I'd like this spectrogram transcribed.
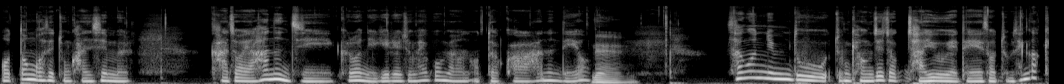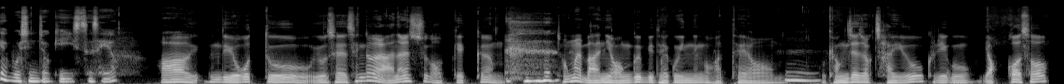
어떤 것에 좀 관심을 가져야 하는지 그런 얘기를 좀 해보면 어떨까 하는데요. 네. 상우님도 좀 경제적 자유에 대해서 좀 생각해 보신 적이 있으세요? 아, 근데 요것도 요새 생각을 안 할 수가 없게끔 정말 많이 언급이 되고 있는 것 같아요. 음, 뭐 경제적 자유, 그리고 엮어서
